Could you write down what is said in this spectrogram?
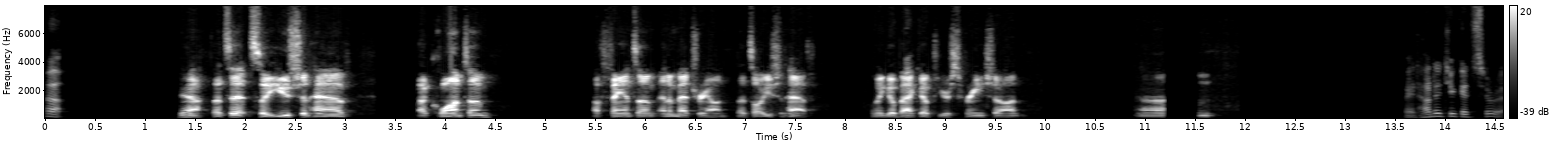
uh. Yeah, that's it. So you should have a Quantum, a Phantom, and a Metreon. That's all you should have. Let me go back up to your screenshot. Um, Wait, how did you get Surax?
